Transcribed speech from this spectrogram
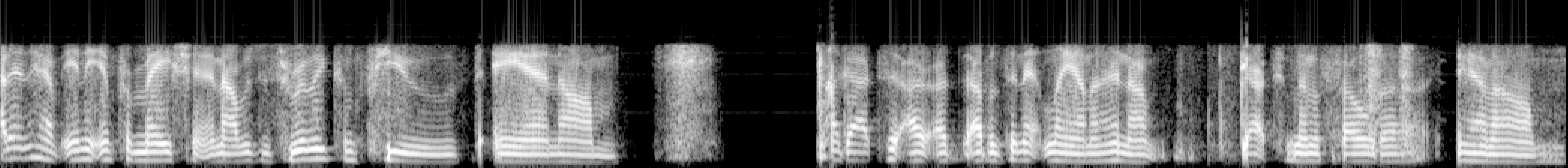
I didn't have any information, and I was just really confused, and um I got to I, I I was in Atlanta and I got to Minnesota and um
